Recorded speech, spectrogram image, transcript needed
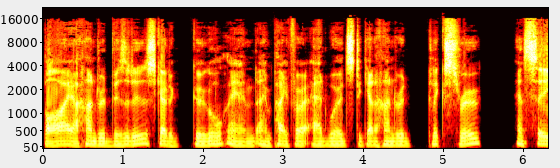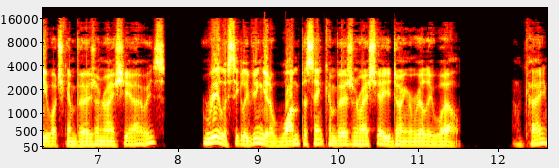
buy a hundred visitors, go to Google and, and pay for AdWords to get a hundred clicks through and see what your conversion ratio is. Realistically, if you can get a 1% conversion ratio, you're doing really well. Okay.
